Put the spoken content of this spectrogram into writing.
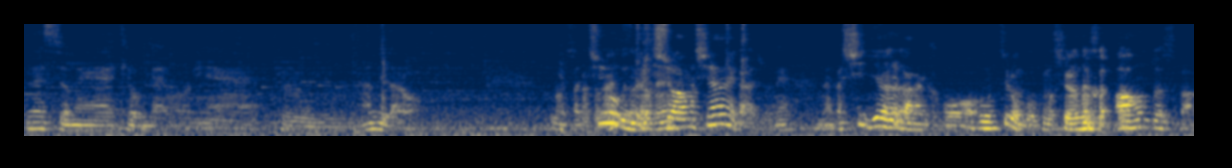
てないですよね。興味ないものにね。うん。なんでだろう。まあやっぱ中国の歴史をあんま知らないからでしょうね。なんか知ってるがなんかこう。もちろん僕も知らなかった。あ本当ですか？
